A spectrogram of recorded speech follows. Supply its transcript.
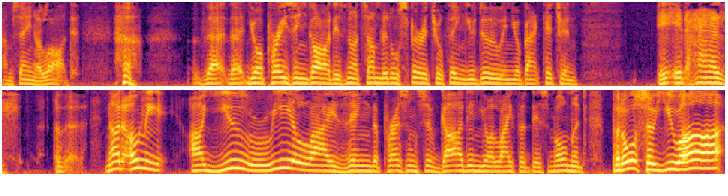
I'm saying a lot. that that your praising God is not some little spiritual thing you do in your back kitchen. It, it has uh, not only are you realizing the presence of God in your life at this moment, but also you are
